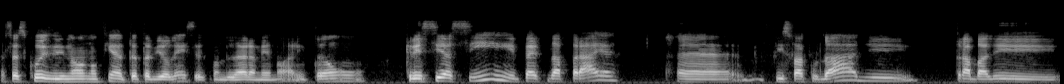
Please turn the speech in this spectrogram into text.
essas coisas, e não, não tinha tanta violência quando eu era menor, então cresci assim, perto da praia, é, fiz faculdade, trabalhei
